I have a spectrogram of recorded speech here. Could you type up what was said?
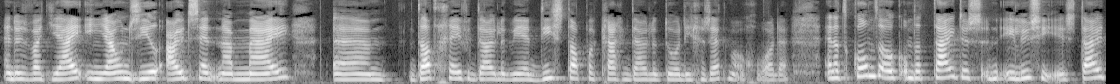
En dus wat jij in jouw ziel uitzendt naar mij. Um, dat geef ik duidelijk weer. Die stappen krijg ik duidelijk door die gezet mogen worden. En dat komt ook omdat tijd dus een illusie is. Tijd,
